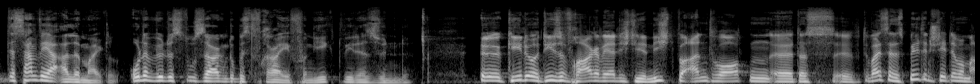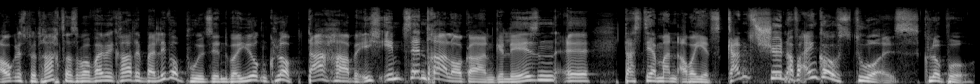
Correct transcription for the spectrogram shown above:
das haben wir ja alle, Michael. Oder würdest du sagen, du bist frei von jedweder Sünde? Äh, Guido, diese Frage werde ich dir nicht beantworten. Äh, das, äh, du weißt ja, das Bild entsteht immer im Auge des Betrachters, aber weil wir gerade bei Liverpool sind, bei Jürgen Klopp, da habe ich im Zentralorgan gelesen, äh, dass der Mann aber jetzt ganz schön auf Einkaufstour ist, Kloppo.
